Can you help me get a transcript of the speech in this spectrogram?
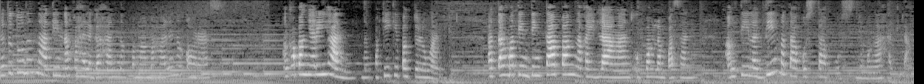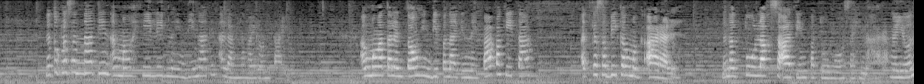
Natutunan natin ang kahalagahan ng pamamahala ng oras, ang kapangyarihan ng pakikipagtulungan, at ang matinding tapang na kailangan upang lampasan ang tila di matapos-tapos na mga hadlang. Natuklasan natin ang mga hilig na hindi natin alam na mayroon tayo. Ang mga talentong hindi pa natin naipapakita at kasabikang mag-aral na nagtulak sa atin patungo sa hinaharap. Ngayon,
